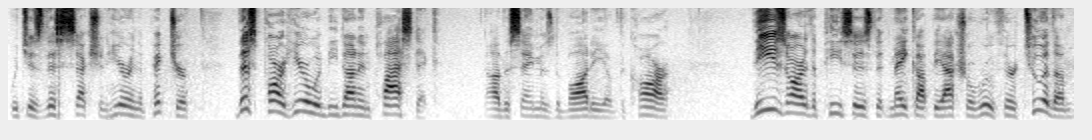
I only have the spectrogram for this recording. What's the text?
which is this section here in the picture. This part here would be done in plastic, uh, the same as the body of the car. These are the pieces that make up the actual roof. There are two of them,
